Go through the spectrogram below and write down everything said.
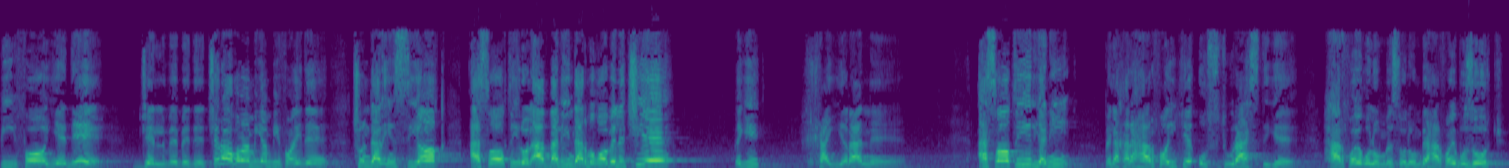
بیفایده جلوه بده. چرا آقا من میگم بیفایده؟ چون در این سیاق اساطیر الاولین در مقابل چیه؟ بگید خیرنه. اساطیر یعنی بالاخره حرفایی که استوره است دیگه. حرفای قلمبه سلمبه حرفای بزرگ.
